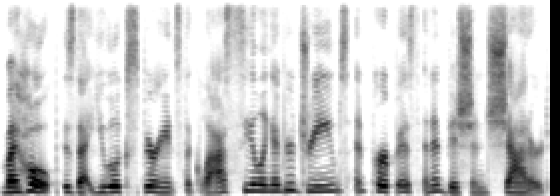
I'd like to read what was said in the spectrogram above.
my hope is that you will experience the glass ceiling of your dreams and purpose and ambition shattered.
